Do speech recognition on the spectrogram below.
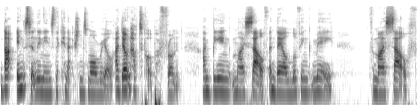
that instantly means the connection's more real. I don't have to put up a front. I'm being myself, and they are loving me for myself.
